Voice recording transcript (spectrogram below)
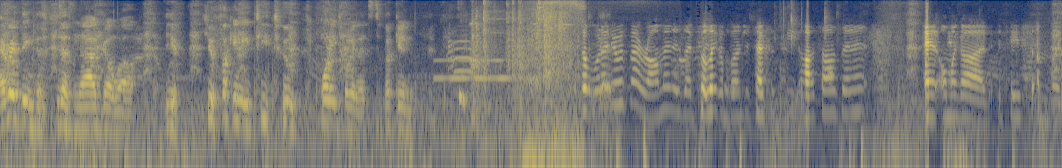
Everything does, does not go well. You you fucking need T2 20 toilets to fucking. So what I do with my ramen is I put like a bunch of Texas tea hot sauce in it, and oh my god, it tastes um, like.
